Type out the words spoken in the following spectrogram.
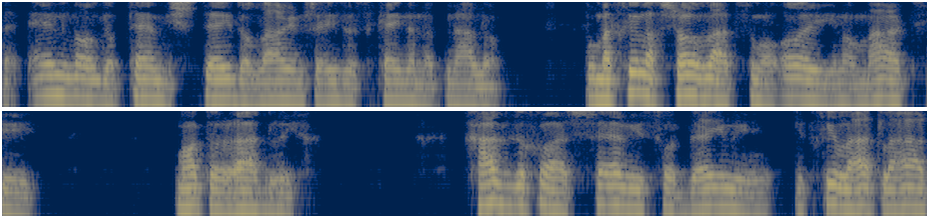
ואין לו יותר משתי דולרים שאיזה זקנה נתנה לו. הוא מתחיל לחשוב לעצמו, אוי, אם אמרתי, מוטו רגלי, חסדכו השם יסודני, התחיל לאט לאט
